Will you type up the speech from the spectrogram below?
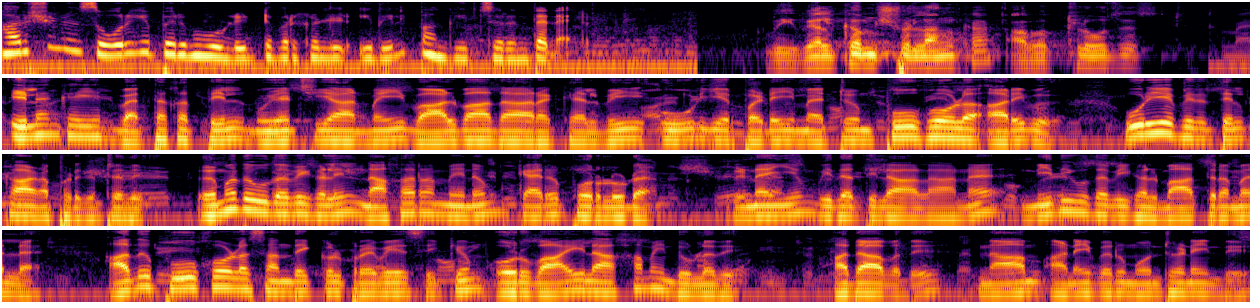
ஹர்ஷன சூரியபெரும உள்ளிட்டவர்கள் இதில் பங்கேற்றிருந்தனர் We welcome Sri Lanka, our closest. இலங்கையின் வர்த்தகத்தில் முயற்சியாண்மை வாழ்வாதார கல்வி ஊழியர் படை மற்றும் பூகோள அறிவு உரிய விதத்தில் காணப்படுகின்றது. எமது உதவிகளில் நகரம் எனும் கருப்பொருளுடன் இணையும் விதத்திலான நிதி உதவிகள் மாத்திரமல்ல அது பூகோள சந்தைக்குள் பிரவேசிக்கும் ஒரு வாயிலாக அமைந்துள்ளது. அதாவது நாம் அனைவரும் ஒன்றிணைந்து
